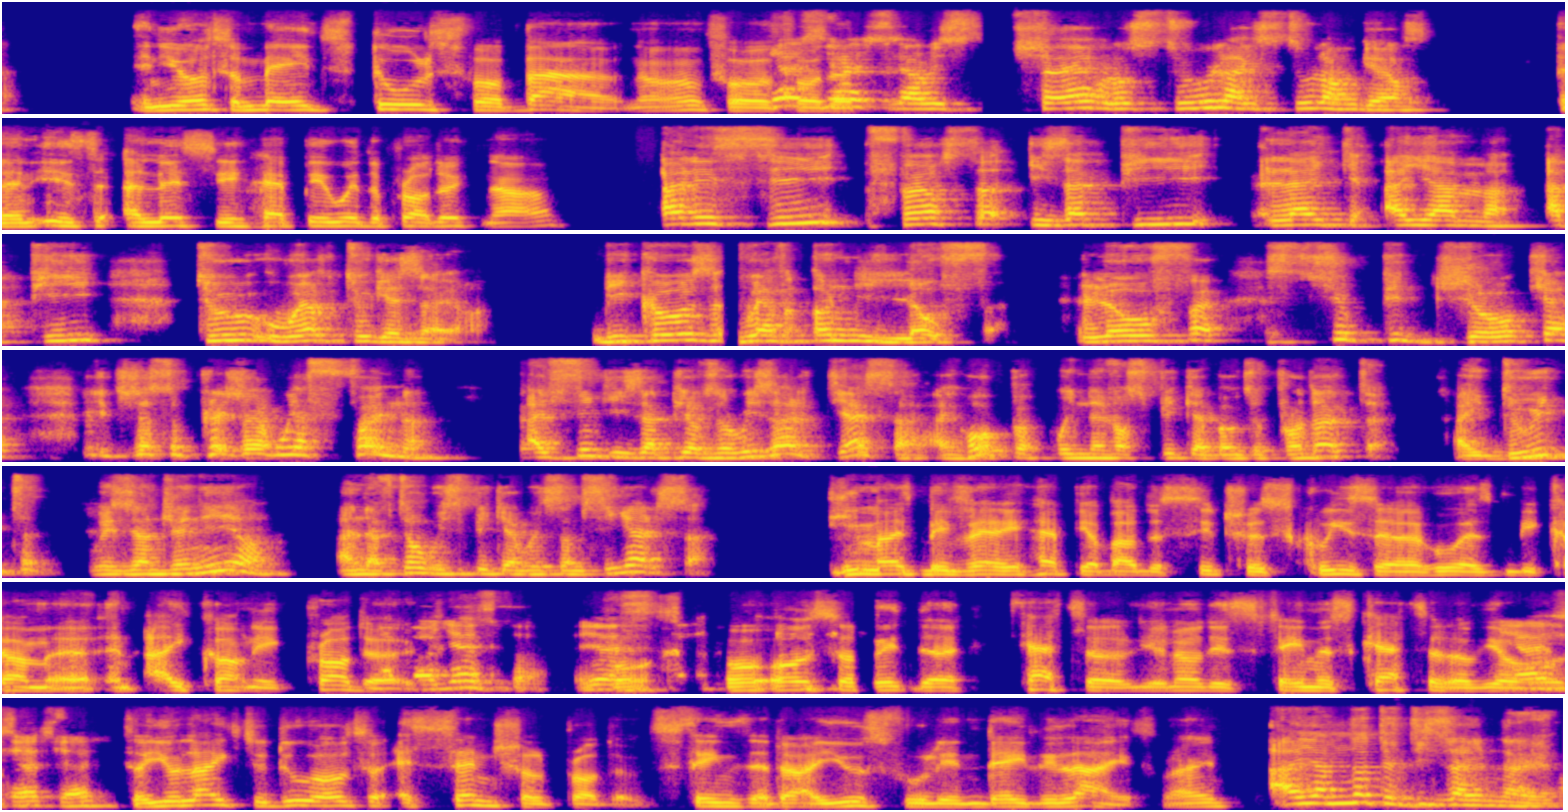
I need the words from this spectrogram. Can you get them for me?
And you also made stools for bar, no? For, yes, for the... yes, there is chair, low stool, high stool hangers. And is Alessi happy with the product now? Alessi first is happy like I am happy to work together because we have only loaf. Loaf, stupid joke. It's just a pleasure. We have fun. I think he's happy of the result. Yes, I hope we never speak about the product. I do it with the engineer and after we speak about something else he must be very happy about the citrus squeezer who has become a, an iconic product. Uh, yes, yes. Or, also with the kettle, you know, this famous kettle of yours. Yes, yes, yes. So you like to do also essential products, things that are useful in daily life, right? I am not a designer.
